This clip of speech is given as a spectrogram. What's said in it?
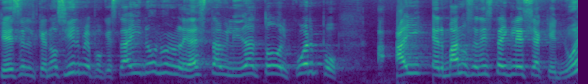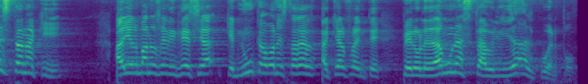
que es el que no sirve porque está ahí. No, no, le da estabilidad a todo el cuerpo. Hay hermanos en esta iglesia que no están aquí hay hermanos en la iglesia que nunca van a estar aquí al frente, pero le dan una estabilidad al cuerpo.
